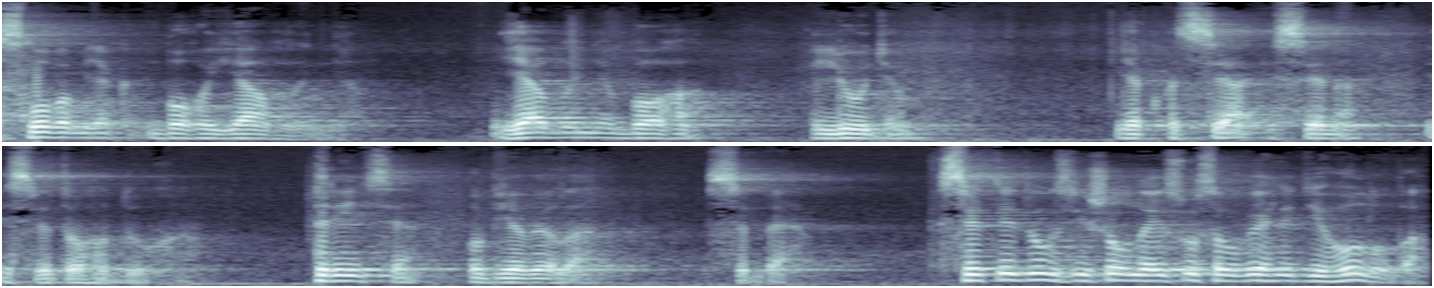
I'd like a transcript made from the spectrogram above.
словом, як богоявлення, явлення Бога людям, як Отця і Сина і Святого Духа. Трійця об'явила себе. Святий Дух зійшов на Ісуса у вигляді голуба.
